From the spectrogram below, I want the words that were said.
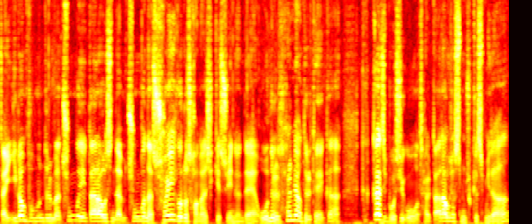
자 이런 부분들만 충분히 따라오신다면 충분한 수익으로 전환시킬 수 있는데 오늘 설명드릴 테니까 끝까지 보시고 잘 따라오셨으면 좋겠습니다.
